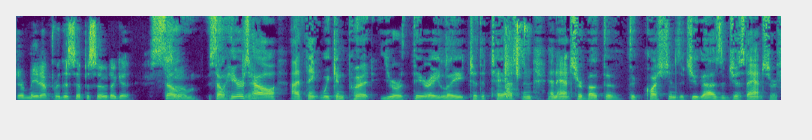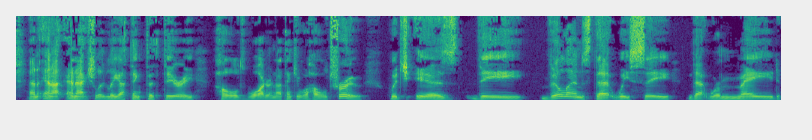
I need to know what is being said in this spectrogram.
they're made up for this episode. I get. So, so, So, here's yeah. how I think we can put your theory, Lee, to the test and, and answer both of the questions that you guys have just answered. And, and I, and actually, Lee, I think the theory holds water and I think it will hold true. which is the villains that we see that were made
